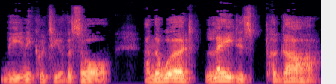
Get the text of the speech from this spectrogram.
the iniquity of us all. And the word laid is paga.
